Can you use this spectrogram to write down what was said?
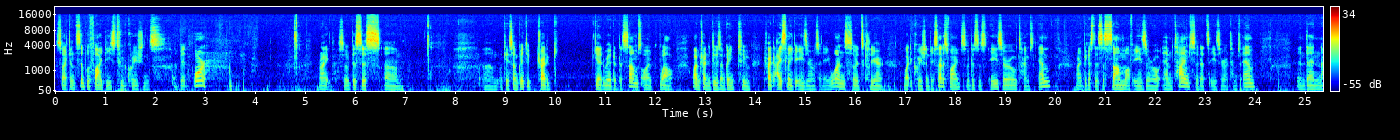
So I can simplify these two equations a bit more. Right, so this is, um, um, okay, so I'm going to try to get rid of the sums, or, well, what I'm trying to do is I'm going to try to isolate the A0s and A1s so it's clear what equation they satisfy. So this is A0 times M, right, because there's a sum of A0 M times, so that's A0 times M. And then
